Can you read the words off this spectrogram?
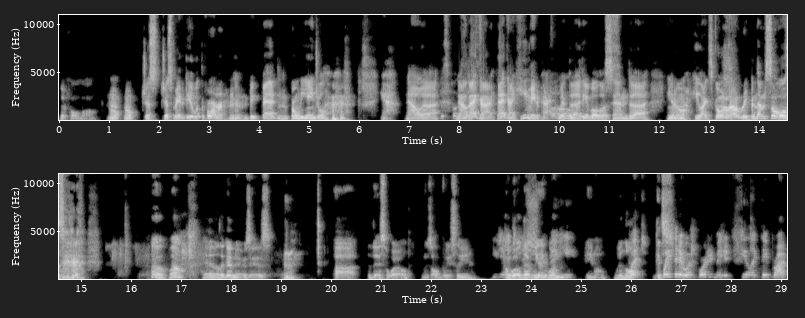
the Formal. No, no, just just made a deal with the former big bad and bony angel. yeah. Now uh now says- that guy, that guy, he made a pact Oh, with uh, Diabolos. Diabolos, and uh, you know he likes going around reaping them souls. Oh, well, you know, the good news is uh this world is obviously, a world that we destroy wouldn't- Becky, you know, will not But the it's- way that it was worded made it feel like they brought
